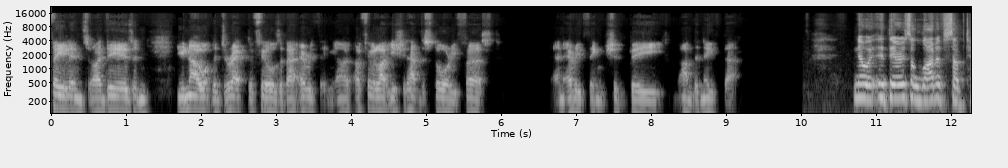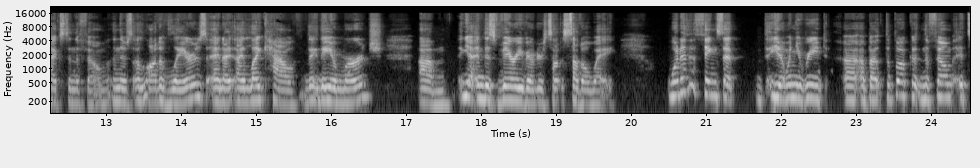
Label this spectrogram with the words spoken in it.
feelings or ideas, and you know what the director feels about everything. I, I feel like you should have the story first, and everything should be underneath that. No, it, there's a lot of subtext in the film, and there's a lot of layers, and I, I like how they, they emerge, um, yeah, in this very very su subtle way. One of the things that you know when you read uh, about the book and the film it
